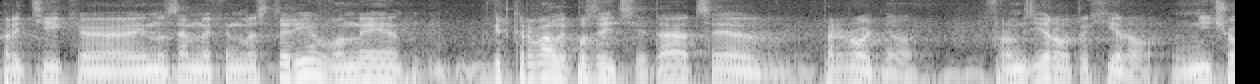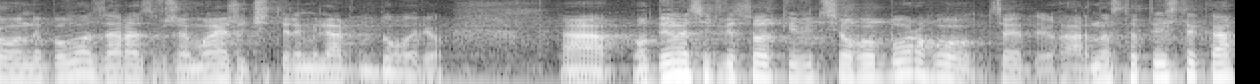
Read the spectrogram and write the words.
притік е, іноземних інвесторів, вони відкривали позиції. Да? Це природньо. From zero to hero. Нічого не було. Зараз вже майже 4 мільярди доларів. А 11% від цього боргу це гарна статистика.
